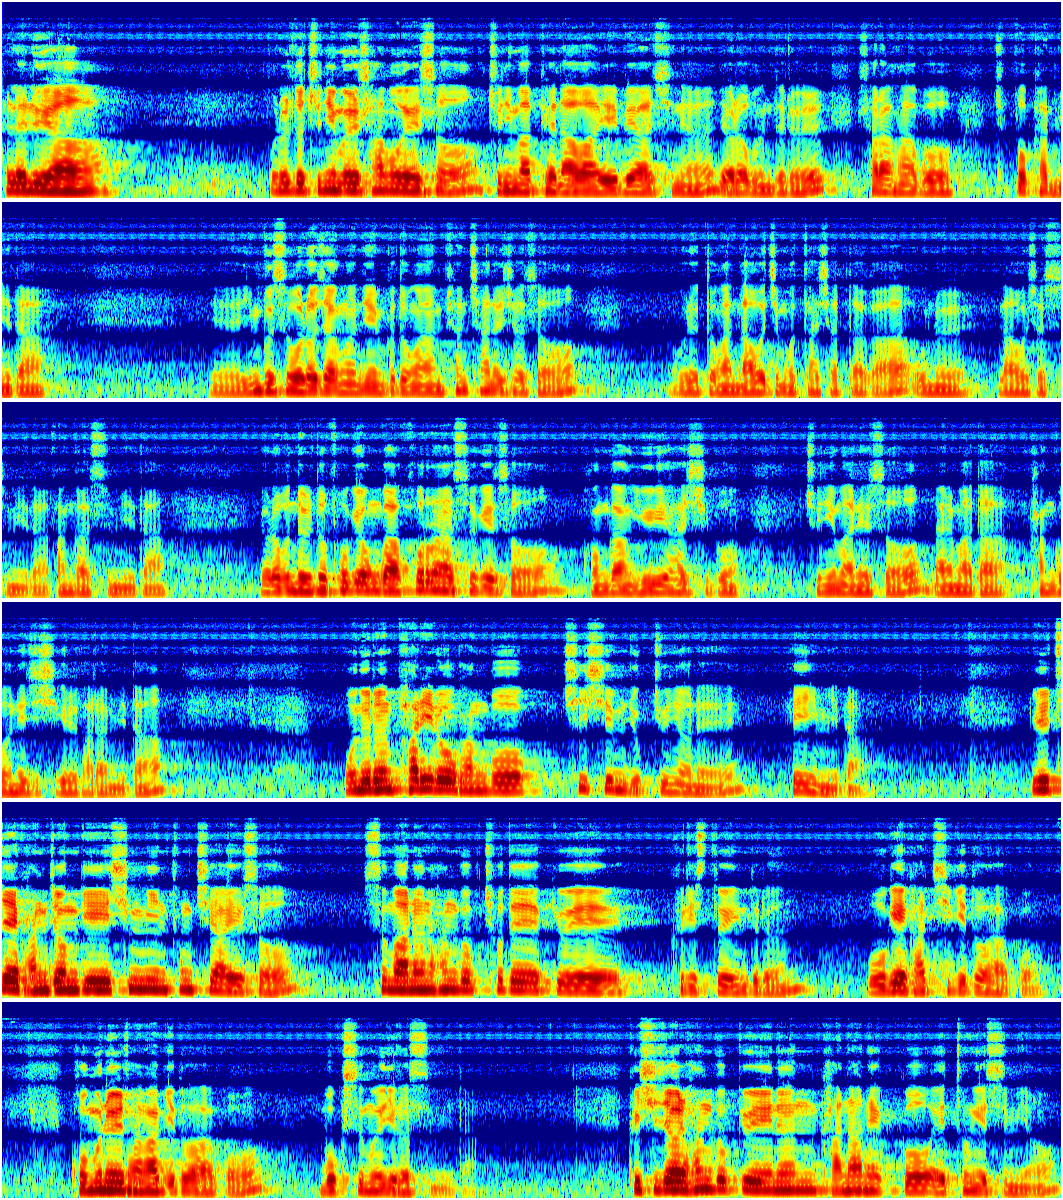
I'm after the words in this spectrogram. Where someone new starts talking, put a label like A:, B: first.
A: 할렐루야. 오늘도 주님을 사모해서 주님 앞에 나와 예배하시는 여러분들을 사랑하고 축복합니다. 예, 임부스 원로 장로님 그동안 편찮으셔서 오랫동안 나오지 못하셨다가 오늘 나오셨습니다. 반갑습니다. 여러분들도 폭염과 코로나 속에서 건강 유의하시고 주님 안에서 날마다 강건해지시길 바랍니다. 오늘은 8.15 광복 76주년의 회의입니다. 일제 강점기 식민 통치하에서 수많은 한국 초대교회 그리스도인들은 옥에 갇히기도 하고 고문을 당하기도 하고 목숨을 잃었습니다. 그 시절 한국 교회는 가난했고 애통했으며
